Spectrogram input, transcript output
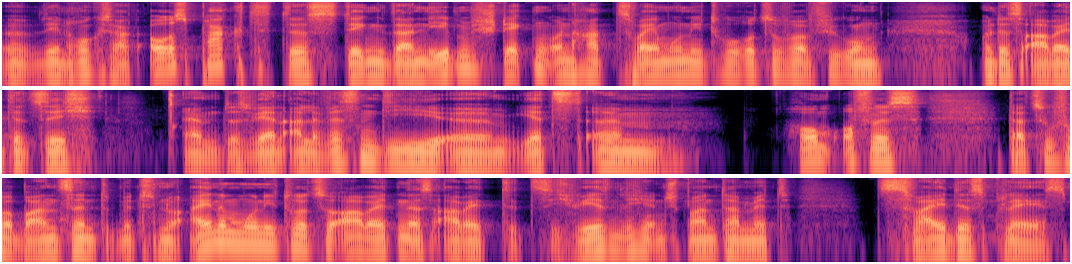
äh, den Rucksack auspackt, das Ding daneben stecken und hat zwei Monitore zur Verfügung und das arbeitet sich, ähm, das werden alle wissen, die ähm, jetzt ähm, Homeoffice dazu verbannt sind, mit nur einem Monitor zu arbeiten. Es arbeitet sich wesentlich entspannter mit zwei Displays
